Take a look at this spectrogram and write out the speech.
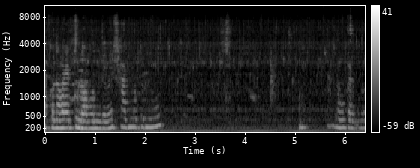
এখন আবার একটু লবণ দেবে। স্বাদ মতো নিয়ে লঙ্কার গুঁড়ো।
